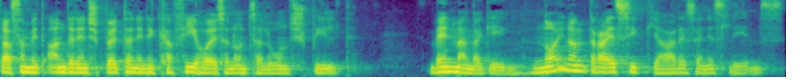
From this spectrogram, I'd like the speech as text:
das er mit anderen Spöttern in den Kaffeehäusern und Salons spielt. Wenn man dagegen 39 Jahre seines Lebens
